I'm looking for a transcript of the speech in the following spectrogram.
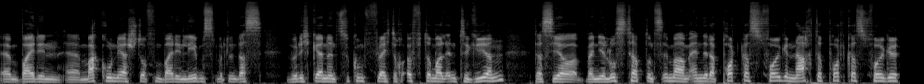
ähm, bei den äh, Makronährstoffen, bei den Lebensmitteln. Das würde ich gerne in Zukunft vielleicht auch öfter mal integrieren, dass ihr, wenn ihr Lust habt, uns immer am Ende der Podcast-Folge, nach der Podcast-Folge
